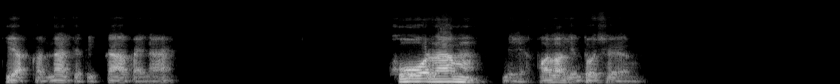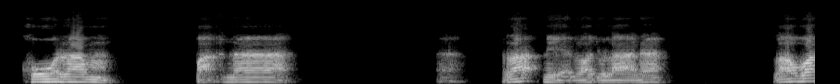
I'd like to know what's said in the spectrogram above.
เทียบกับหน้าเจ็ดสิบเก้าไปนะ โครัมเนี่ยพอเราเห็นตัวเชิง โครัมปะนาอ่าระเนี่ยรอจุลานะลาวา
